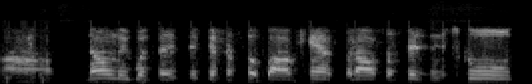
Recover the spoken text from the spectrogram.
uh, not only with the, the different football camps, but also visiting schools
